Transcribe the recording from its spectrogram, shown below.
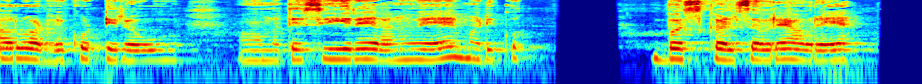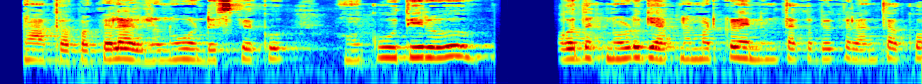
ಅವರು ಒಡವೆ ಕೊಟ್ಟಿರೋವು. ಮತ್ತೆ ಸೀರೆ ಎಲ್ಲನೂ ಮಾಡಿಕೊ. ಬಸ್ ಕಳ್ಸವ್ರೆ ಅವರೇ. ಅಕ್ಕಪಕ್ಕಲ್ಲಿ ಎಲ್ಲನೂ ಹೊಂಡಿಸ್ಬೇಕು ಕೂತಿರು. ಹೋದಕ್ಕೆ ನೋಡು, ಗ್ಯಾಪ್ನ ಮಾಡ್ಕೊಂಡು ಏನೇನು ತಗೋಬೇಕಲ್ಲ ಅಂತ ತಕೋ.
